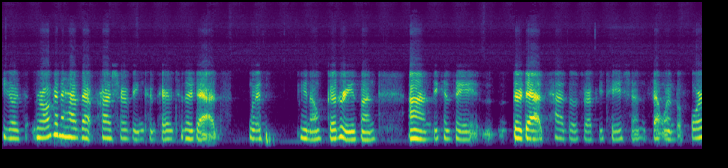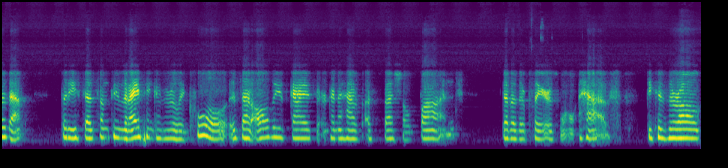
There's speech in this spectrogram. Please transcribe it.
he goes, they're all going to have that pressure of being compared to their dads with, you know, good reason, um, because they their dads had those reputations that went before them. But he said something that I think is really cool is that all these guys are going to have a special bond that other players won't have because they're all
